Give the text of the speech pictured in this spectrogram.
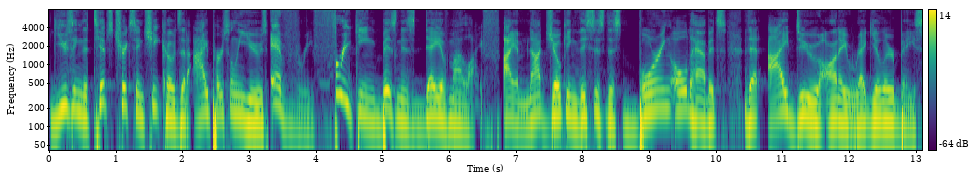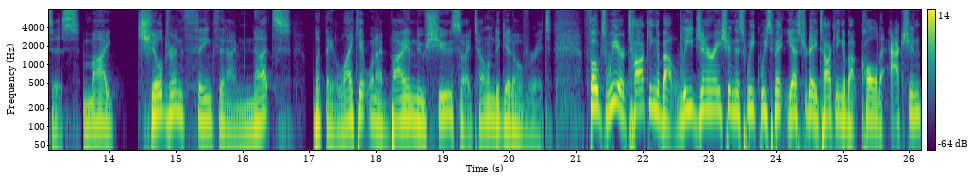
using the tips, tricks, and cheat codes that I personally use every freaking business day of my life. I am not joking. This is this boring old habits that I do on a regular basis. My Children think that I'm nuts, but they like it when I buy them new shoes, so I tell them to get over it. Folks, we are talking about lead generation this week. We spent yesterday talking about call to action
